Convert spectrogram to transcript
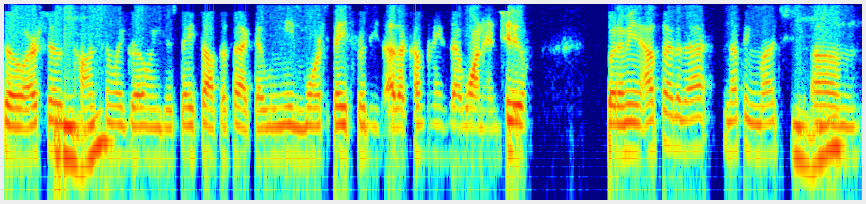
So our show's mm-hmm. constantly growing just based off the fact that we need more space for these other companies that want in too. But I mean, outside of that, nothing much. Mm-hmm. Um,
